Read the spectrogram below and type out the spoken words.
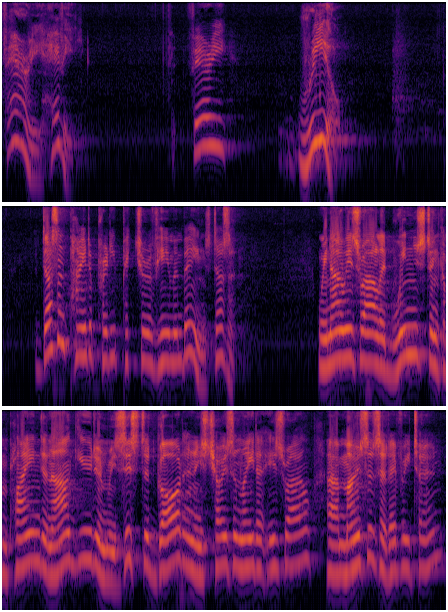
very heavy, very real. Doesn't paint a pretty picture of human beings, does it? We know Israel had whinged and complained and argued and resisted God and his chosen leader, Israel, uh, Moses, at every turn.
